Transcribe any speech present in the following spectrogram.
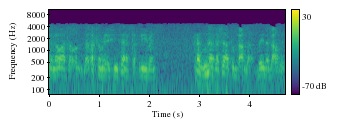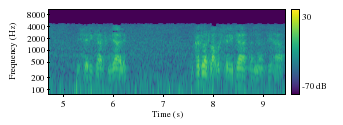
سنوات أو أكثر من عشرين سنة تقريبا كانت منافسات بعض بين بعض الشركات في ذلك. وكتبت بعض الشركات ان فيها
